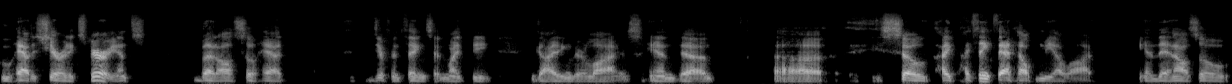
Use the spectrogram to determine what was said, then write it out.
who had a shared experience, but also had different things that might be guiding their lives. And um, uh, so I, I, think that helped me a lot. And then also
